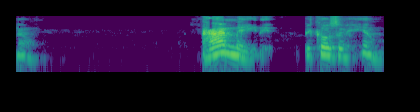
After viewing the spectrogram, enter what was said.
No. I made it because of him.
